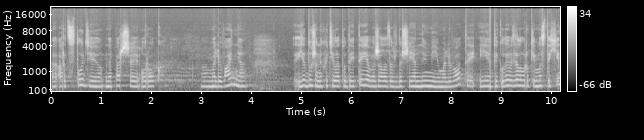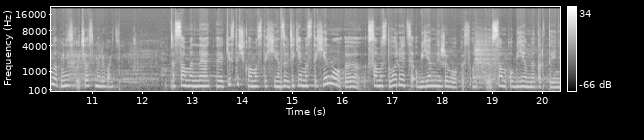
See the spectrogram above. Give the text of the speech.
арт-студію на перший урок е, малювання. Я дуже не хотіла туди йти. Я вважала завжди, що я не вмію малювати. І коли я взяла в руки мастихін, от мені захотілося малювати. Саме не е, кісточку, а мастихін. Завдяки мастихіну е, саме створюється об'ємний живопис, сам об'єм на картині.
